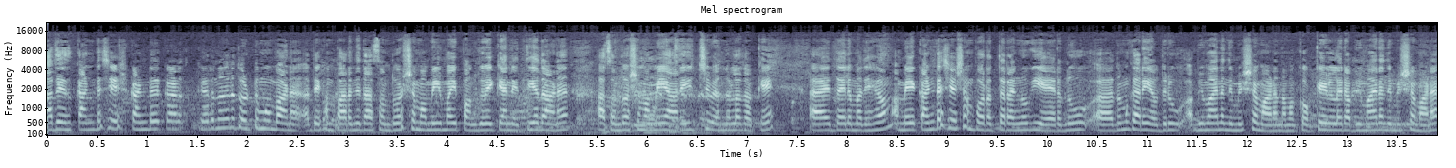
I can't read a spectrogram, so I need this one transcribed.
അതെ കണ്ട ശേഷം കണ്ട് കയറുന്നതിന് തൊട്ട് മുമ്പാണ് അദ്ദേഹം പറഞ്ഞത് ആ സന്തോഷം അമ്മയുമായി പങ്കുവയ്ക്കാൻ എത്തിയതാണ്. ആ സന്തോഷം അമ്മയെ അറിയിച്ചു എന്നുള്ളതൊക്കെ. എന്തായാലും അദ്ദേഹം അമ്മയെ കണ്ട ശേഷം പുറത്തിറങ്ങുകയായിരുന്നു. നമുക്കറിയാം അതൊരു അഭിമാന നിമിഷമാണ്. നമുക്കൊക്കെയുള്ള ഒരു അഭിമാന നിമിഷമാണ്.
